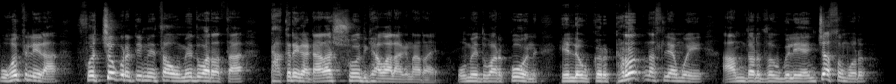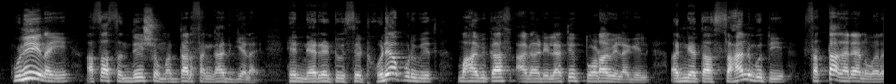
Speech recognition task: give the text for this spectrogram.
पोहोचलेला स्वच्छ प्रतिमेचा उमेदवाराचा ठाकरे गटाला शोध घ्यावा लागणार आहे. उमेदवार कोण हे लवकर ठरत नसल्यामुळे आमदार चौगुले यांच्यासमोर कुणीही नाही असा संदेश मतदारसंघात गेलाय. हे नॅरेटिव्ह सेट होण्यापूर्वीच महाविकास आघाडीला ते तोडावे लागेल. अन्यथा सहानुभूती सत्ताधाऱ्यांवर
